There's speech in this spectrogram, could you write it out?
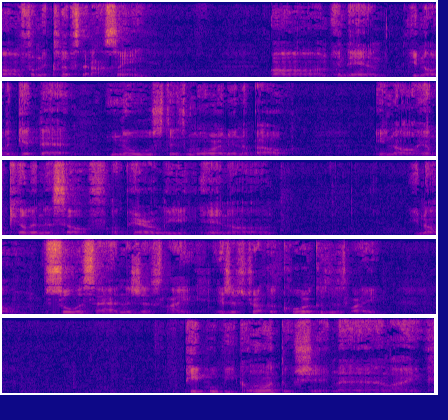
um, from the clips that I seen. Um, and then you know to get that news this morning about you know him killing himself apparently and um, you know suicide and it's just like it just struck a chord because it's like people be going through shit, man. Like,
